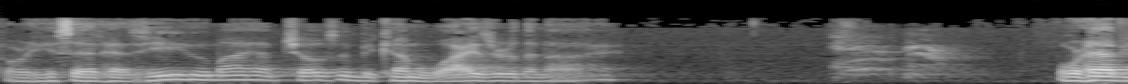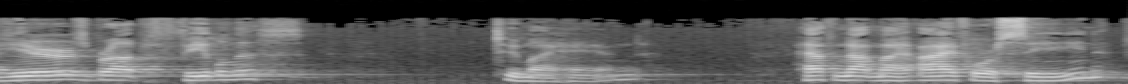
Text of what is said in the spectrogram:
For he said, Has he whom I have chosen become wiser than I? Or have years brought feebleness to my hand? Hath not my eye foreseen?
